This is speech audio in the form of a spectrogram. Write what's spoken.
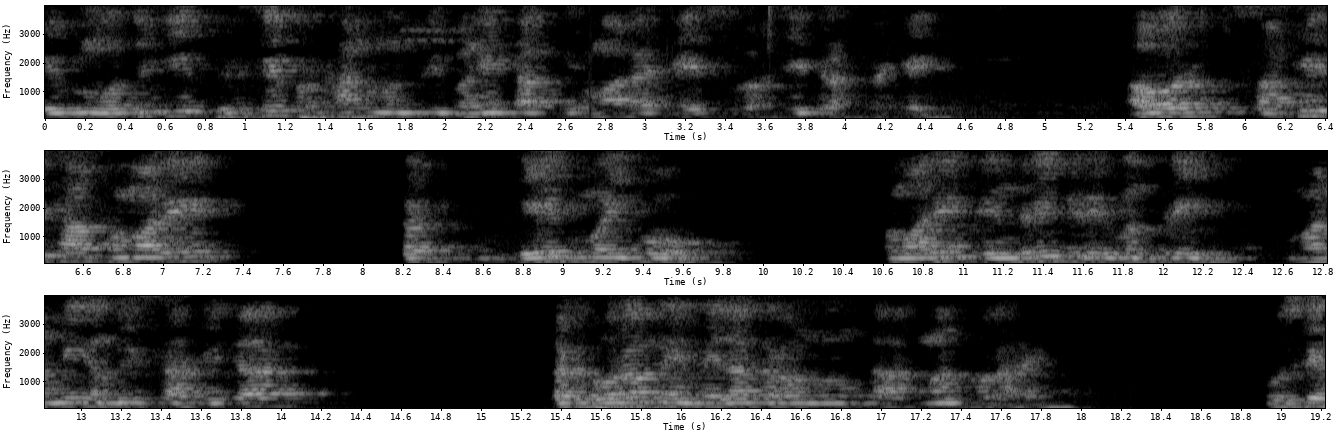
कि मोदी जी फिर से प्रधानमंत्री बने ताकि हमारा देश सुरक्षित रह सके। और साथ ही साथ हमारे एक मई को हमारे केंद्रीय गृह मंत्री माननीय अमित शाह जी का कटघोरा में मेला ग्राउंड में उनका आगमन हो रहा है। उसके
